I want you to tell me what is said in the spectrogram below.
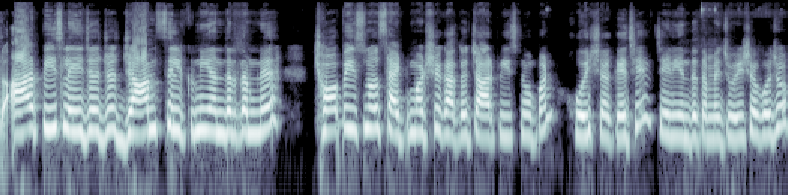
તો આ પીસ લઈ જજો. જામ સિલ્કની અંદર તમને છ પીસનો સેટ મળશે કાં તો ચાર પીસનો પણ હોઈ શકે છે. જેની અંદર તમે જોઈ શકો છો.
